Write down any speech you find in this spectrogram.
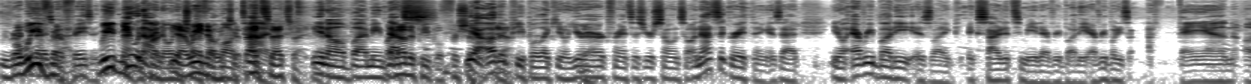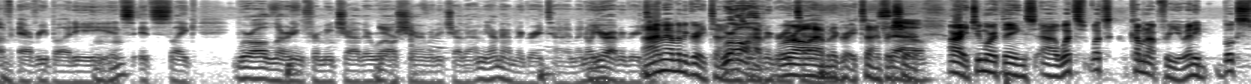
we Well, recognize we've our met. faces. We've met You and I know yeah, each we other know for a each long other. time. That's- that's right, You know, but I mean, But that's other people, for sure, Yeah, other yeah. people like you know, you're Yeah. Eric Francis, you're so and so, and that's the great thing is that you know everybody is like excited to meet everybody. Everybody's a fan of Mm-hmm. everybody. It's it's like we're all learning from each other. We're Yeah. all sharing with each other. I mean, I'm having a great time. I know you're having a great time. I'm having a great time. We're all well. having a great time. We're all having a great time for So- sure. All right, two more things. Uh, what's what's coming up for you? Any books,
